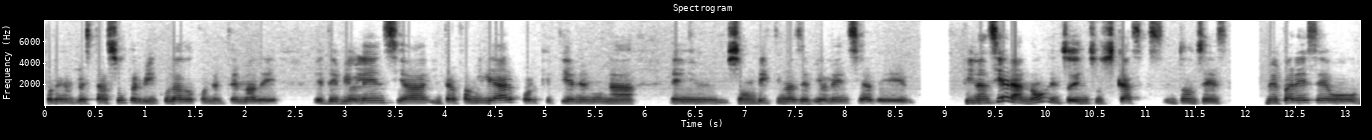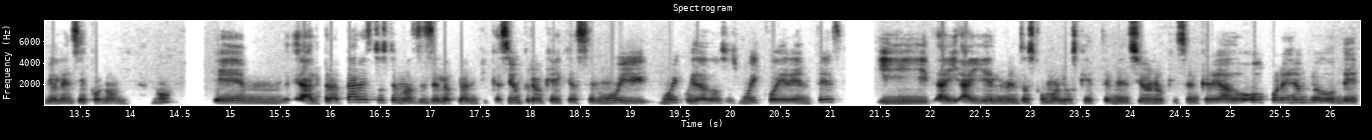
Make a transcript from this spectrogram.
por ejemplo, está súper vinculado con el tema de de violencia intrafamiliar porque tienen una, eh, son víctimas de violencia de, financiera, ¿no? En, sus casas. Entonces, me parece, o violencia económica, ¿no? Em, al tratar estos temas desde la planificación, creo que hay que ser muy, muy cuidadosos, muy coherentes y hay, hay elementos como los que te menciono que se han creado, o por ejemplo, donde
